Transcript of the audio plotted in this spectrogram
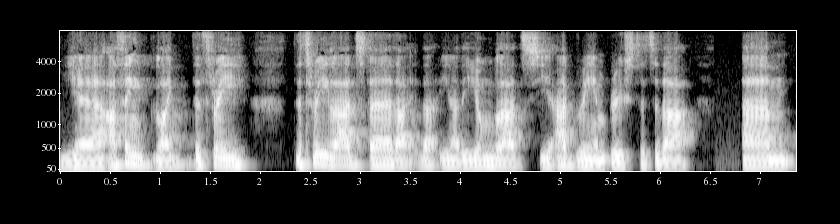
Yeah, I think like the three the three lads there that, that you know the young lads, you add Rhian Brewster to that. Um,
